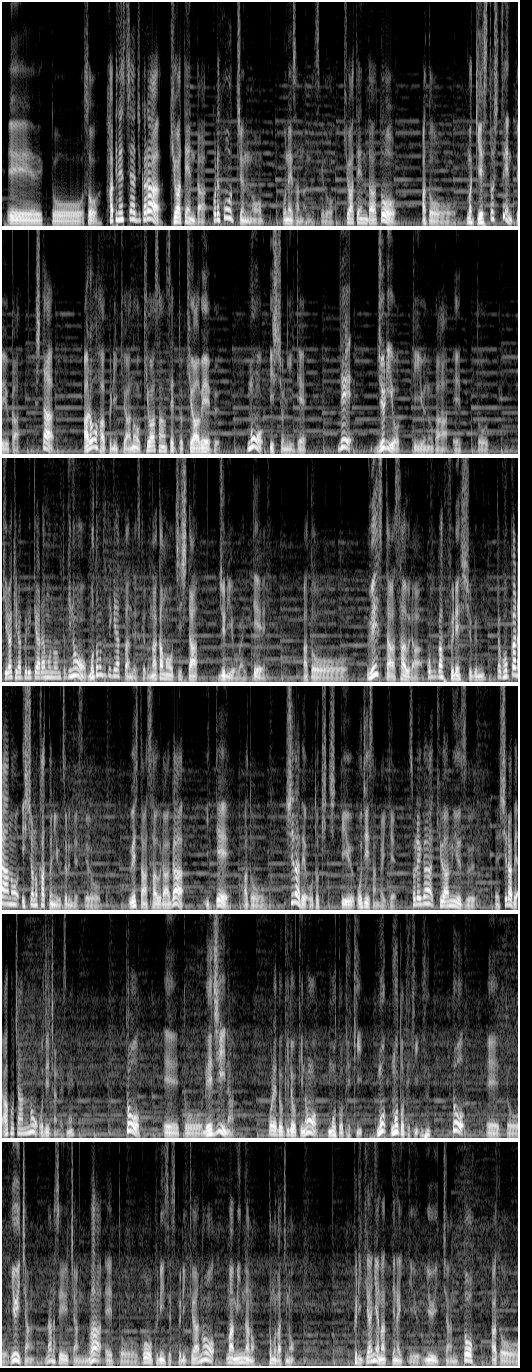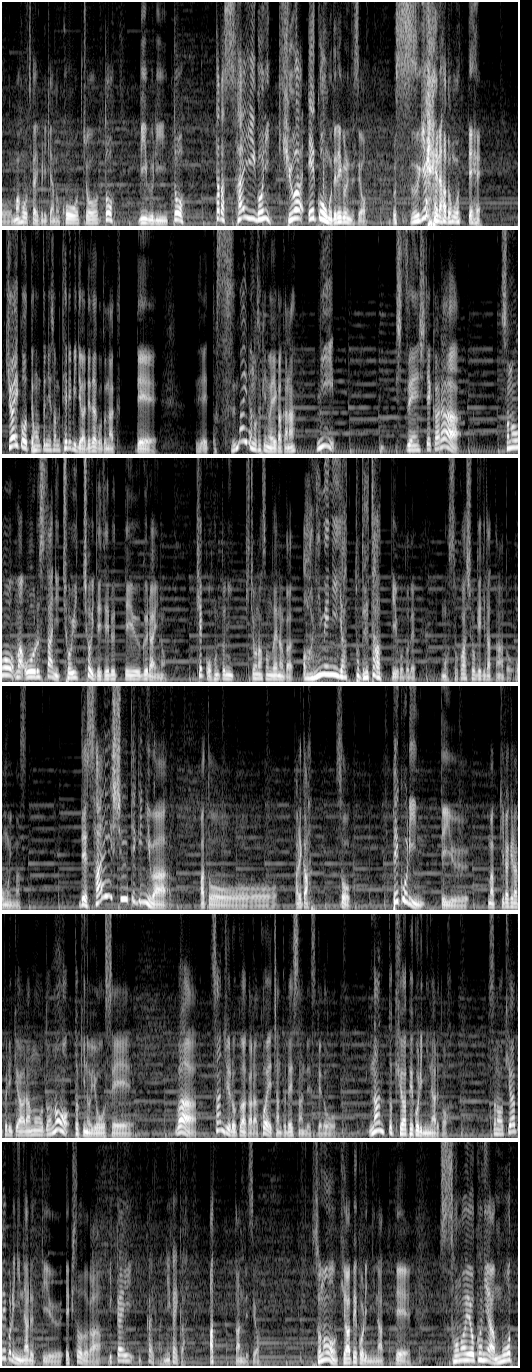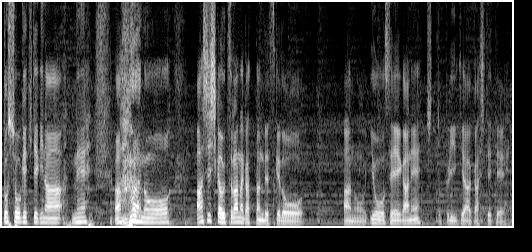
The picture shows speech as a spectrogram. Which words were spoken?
えーっとそうハピネスチャージからキュアテンダーこれフォーチュンのお姉さんなんですけどキュアテンダーとあと、まあ、ゲスト出演というかしたアロハプリキュアのキュアサンセットキュアウェーブも一緒にいてでジュリオっていうのがえっとキラキラプリキュアアラモードの時のもともと敵だったんですけど仲間落ちしたジュリオがいてあとウエスターサウラーここがフレッシュ組。ここからあの一緒のカットに移るんですけどウエスターサウラーがいてあと調べ音吉っていうおじいさんがいてそれがキュアミューズえ調べあこちゃんのおじいちゃんですね。と,、えー、とレジーナこれドキドキの元敵。も元敵。と,、えー、とゆいちゃん。七瀬ゆいちゃんは、えー、と GO プリンセスプリキュアの、まあ、みんなの友達の。プリキュアにはなってないっていうゆいちゃんとあと魔法使いプリキュアの校長とビブリーとただ最後にキュアエコーも出てくるんですよ。すげえなと思って。キュアエコーって本当にそのテレビでは出たことなくってえっとスマイルの時の映画かな？に出演してからその後、まあ、オールスターにちょいちょい出てるっていうぐらいの結構本当に貴重な存在なのがアニメにやっと出たっていうことでもうそこは衝撃だったなと思います。で最終的にはあとあれかそうペコリンっていう、まあ、キラキラプリキュアラモードの時の妖精は36話から声ちゃんと出てたんですけどなんとキュアペコリンになると。そのキュアペコリンになるっていうエピソードが1回1回か2回かあったんですよ。そのキュアペコリンになってその横にはもっと衝撃的なね あの足しか映らなかったんですけどあの妖精がねちょっとプリキュア化してて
